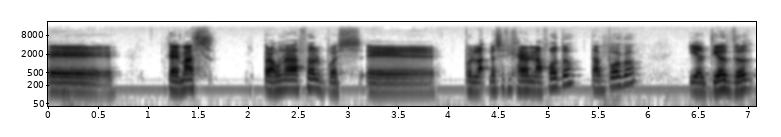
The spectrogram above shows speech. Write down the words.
eh, que además, por alguna razón, pues. eh, pues la- no se fijaron en la foto tampoco. Y el tío entró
